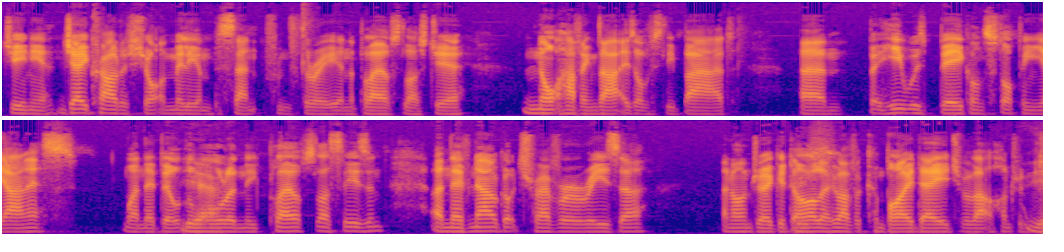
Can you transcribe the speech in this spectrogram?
genius. Jay Crowder shot a million percent from three in the playoffs last year. Not having that is obviously bad, um, but he was big on stopping Giannis when they built the Yeah. wall in the playoffs last season, and they've now got Trevor Ariza and Andre Iguodala who have a combined age of about 120.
